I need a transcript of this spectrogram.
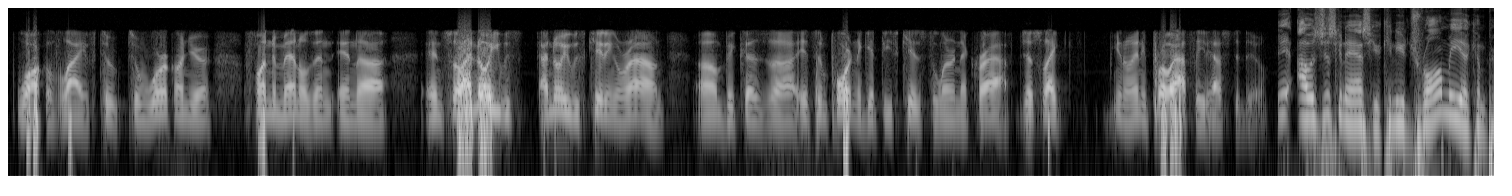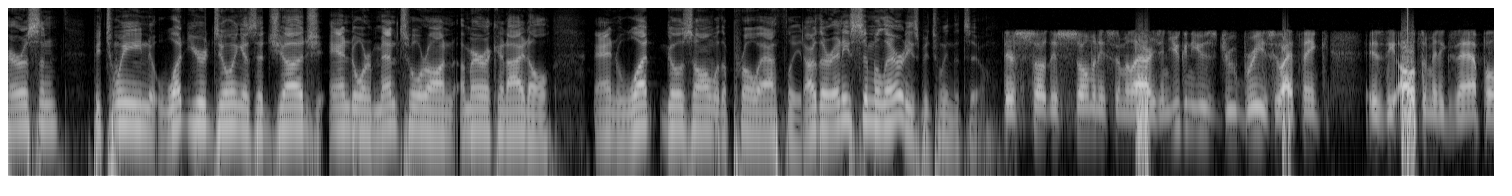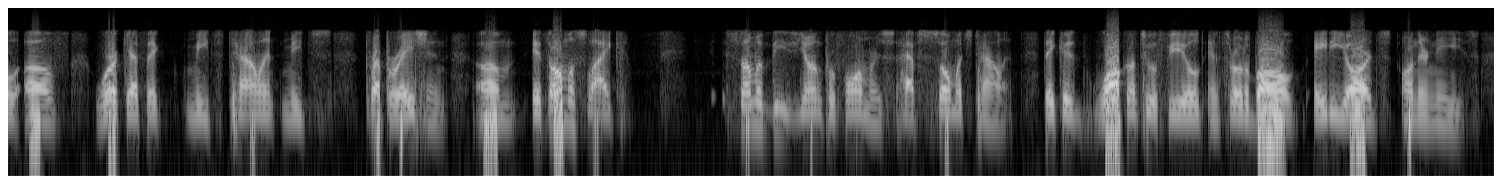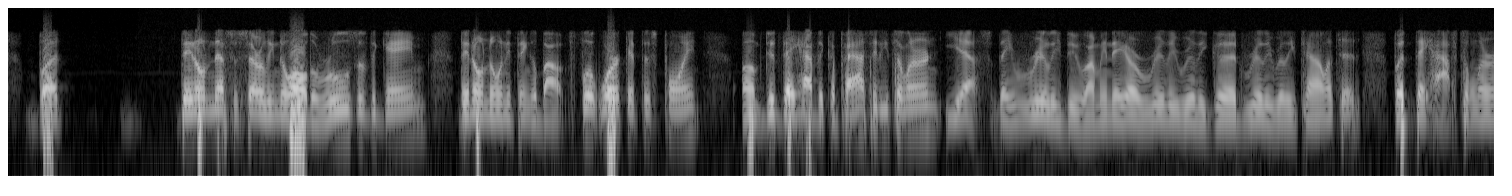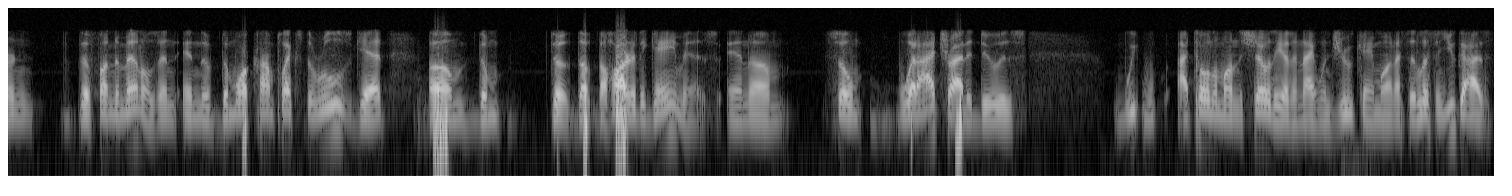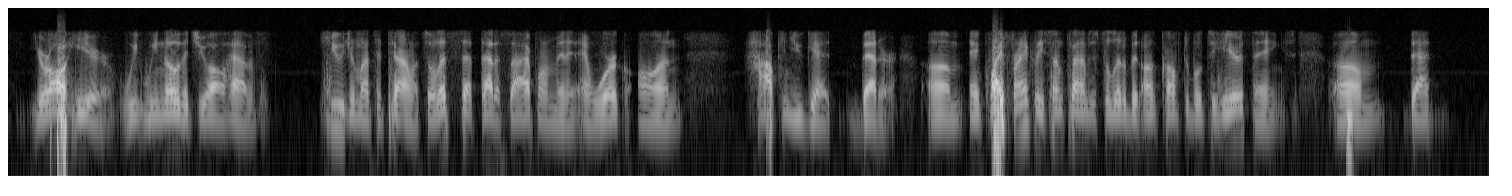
walk of life to to work on your fundamentals and and uh and so I know he was I know he was kidding around um, because uh, it's important to get these kids to learn their craft, just like you know any pro athlete has to do. Yeah, I was just going to ask you, can you draw me a comparison between what you're doing as a judge and or mentor on American Idol? and what goes on with a pro athlete. Are there any similarities between the two? There's so there's so many similarities, and you can use Drew Brees, who I think is the ultimate example of work ethic meets talent meets preparation. Um, it's almost like some of these young performers have so much talent. They could walk onto a field and throw the ball 80 yards on their knees, but they don't necessarily know all the rules of the game. They don't know anything about footwork at this point. Um, did they have the capacity to learn? Yes, they really do. I mean, they are really, really good, really, really talented, but they have to learn the fundamentals. And and the the more complex the rules get um the the the, the harder the game is. And um so what I try to do is we I told him on the show the other night when Drew came on I said listen you guys you're all here. We we know that you all have huge amounts of talent. So let's set that aside for a minute and work on how can you get better. Um and quite frankly sometimes it's a little bit uncomfortable to hear things um that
